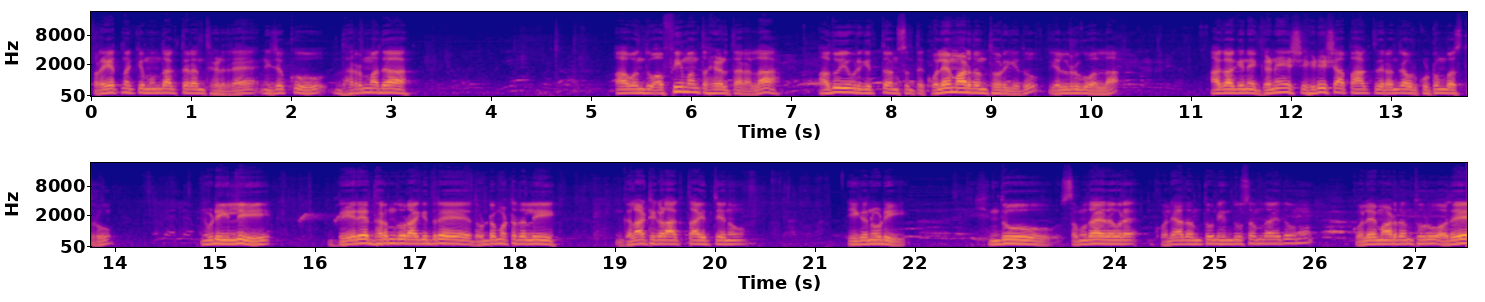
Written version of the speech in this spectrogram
ಪ್ರಯತ್ನಕ್ಕೆ ಮುಂದಾಗ್ತಾರೆ ಅಂತ ಹೇಳಿದ್ರೆ ನಿಜಕ್ಕೂ ಧರ್ಮದ ಆ ಒಂದು ಅಫೀಮ್ ಅಂತ ಹೇಳ್ತಾರಲ್ಲ, ಅದು ಇವ್ರಿಗಿತ್ತು ಅನ್ಸುತ್ತೆ. ಕೊಲೆ ಮಾಡಿದಂಥವ್ರಿಗೆ ಇದು, ಎಲ್ರಿಗೂ ಅಲ್ಲ. ಹಾಗಾಗಿನೇ ಗಣೇಶ್ ಹಿಡಿ ಶಾಪ ಹಾಕ್ತಿದ್ದಾರೆ ಅಂದರೆ ಅವ್ರ ಕುಟುಂಬಸ್ಥರು. ನೋಡಿ, ಇಲ್ಲಿ ಬೇರೆ ಧರ್ಮದವರಾಗಿದ್ದರೆ ದೊಡ್ಡ ಮಟ್ಟದಲ್ಲಿ ಗಲಾಟೆಗಳಾಗ್ತಾ ಇತ್ತೇನೋ. ಈಗ ನೋಡಿ, ಹಿಂದೂ ಸಮುದಾಯದವರೇ, ಕೊಲೆ ಆದಂಥವ್ನು ಹಿಂದೂ ಸಮುದಾಯದವನು, ಕೊಲೆ ಮಾಡಿದಂಥವ್ರು ಅದೇ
